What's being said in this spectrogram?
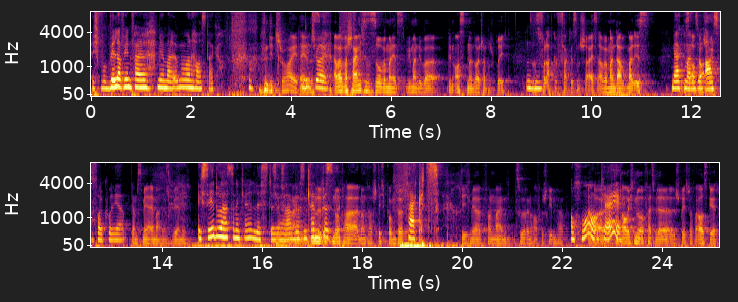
ich will auf jeden Fall mir mal irgendwann mal ein Haus da kaufen. In Detroit. Ey, Detroit. aber wahrscheinlich ist es so, wenn man jetzt, wie man über den Osten in Deutschland spricht, das Mhm. ist voll abgefuckt, ist ein Scheiß. Aber wenn man da mal ist, Merkt man so, ah, es ist voll cool, ja. die haben es mehr immerhin, wir nicht. Ich sehe, du hast eine kleine Liste. Ja. habe du hast einen eine kleine Liste, nur ein, paar, nur ein paar Stichpunkte, Facts. die ich mir von meinen Zuhörern noch aufgeschrieben habe. Oho, Aber Die okay. brauche ich nur, falls mir der Gesprächsstoff ausgeht.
